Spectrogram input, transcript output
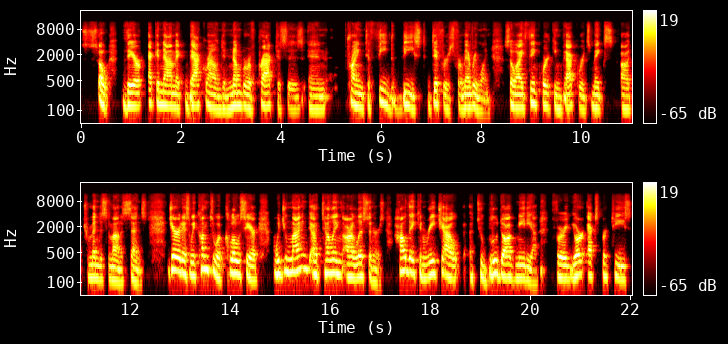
So their economic background and number of practices and trying to feed the beast differs from everyone. So I think working backwards makes a tremendous amount of sense. Jarod, as we come to a close here, would you mind uh, telling our listeners how they can reach out uh, to Blue Dog Media for your expertise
